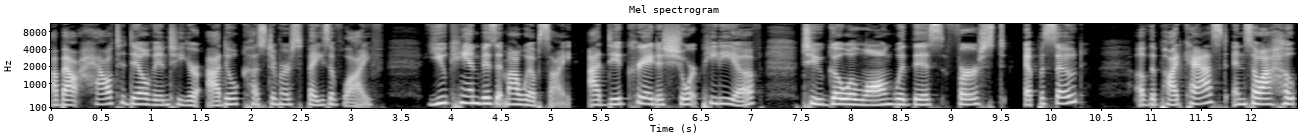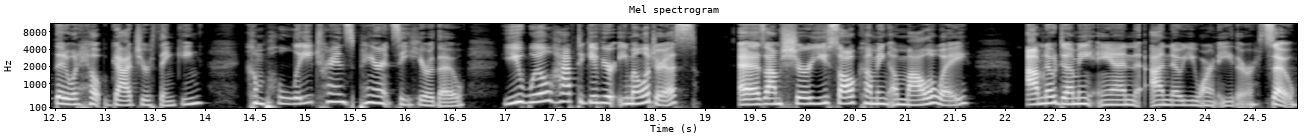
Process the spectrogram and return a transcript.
about how to delve into your ideal customer's phase of life, you can visit my website. I did create a short PDF to go along with this first episode of the podcast. And so I hope that it would help guide your thinking. Complete transparency here, though. You will have to give your email address as I'm sure you saw coming a mile away. I'm no dummy, and I know you aren't either. So,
